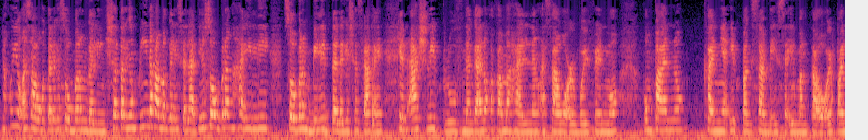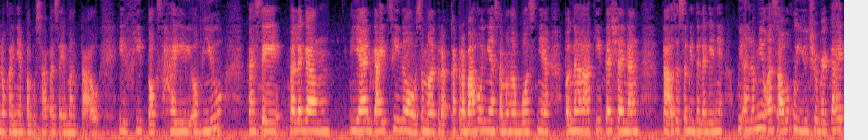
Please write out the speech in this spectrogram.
Naku, yung asawa ko talaga sobrang galing. Siya talagang pinakamagaling sa lahat. Yung sobrang highly, sobrang believe talaga siya sa akin. Can actually prove na gaano kakamahal ng asawa or boyfriend mo kung paano kanya ipagsabi sa ibang tao or paano kanya pag-usapan sa ibang tao if he talks highly of you. Kasi talagang yan, kahit sino, sa mga katrabaho niya, sa mga boss niya, pag nakakita siya ng tao, sasabihin talaga niya, Uy, alam mo yung asawa ko YouTuber, kahit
